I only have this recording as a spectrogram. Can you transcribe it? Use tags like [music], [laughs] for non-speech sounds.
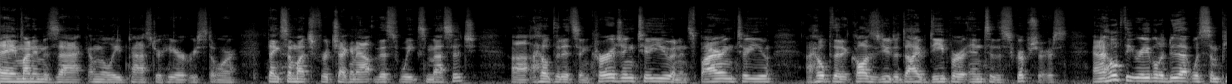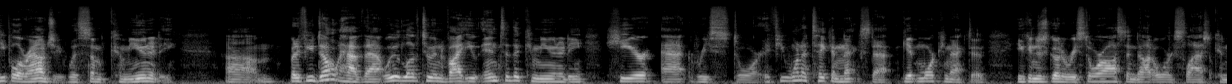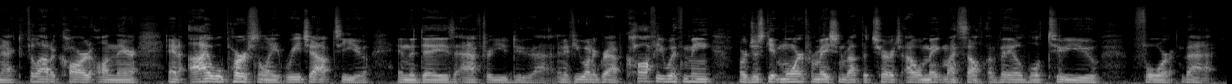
Hey, my name is Zach. I'm the lead pastor here at Restore. Thanks so much for checking out this week's message. Uh, I hope that it's encouraging to you and inspiring to you. I hope that it causes you to dive deeper into the scriptures. And I hope that you're able to do that with some people around you, with some community. Um, but if you don't have that, we would love to invite you into the community here at Restore. If you want to take a next step, get more connected, you can just go to restoreaustin.org slash connect, fill out a card on there, and I will personally reach out to you in the days after you do that. And if you want to grab coffee with me or just get more information about the church, I will make myself available to you for that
